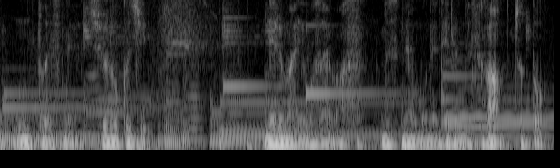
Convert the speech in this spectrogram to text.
うんとですね収録時寝る前でございます。娘ですがちょっと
